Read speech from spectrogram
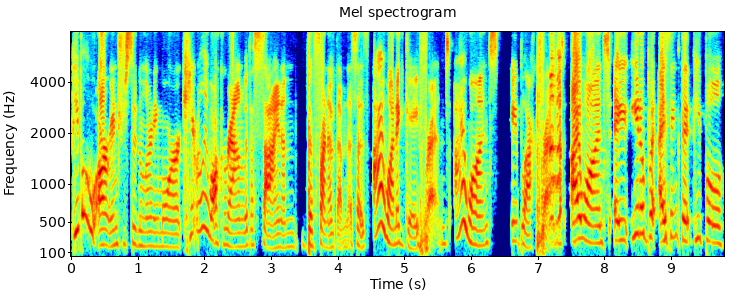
people who are interested in learning more can't really walk around with a sign on the front of them that says, I want a gay friend. I want a black friend. I want a, you know, but I think that people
